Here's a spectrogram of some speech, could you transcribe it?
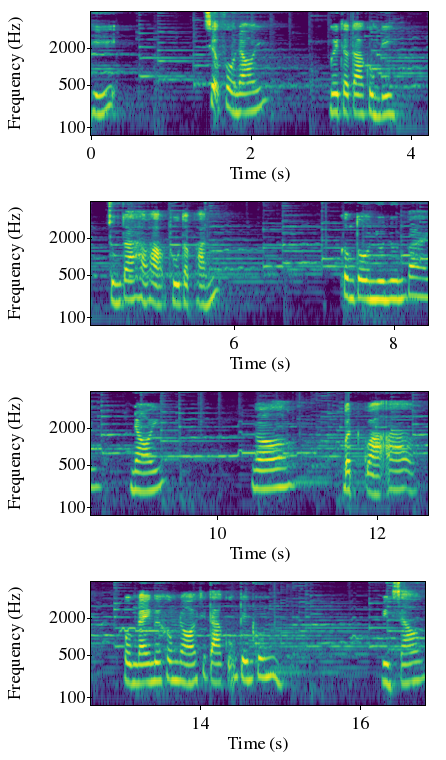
thí. Triệu phổ nói, người theo ta cùng đi, chúng ta hào hảo thu thập hắn. Công tôn nhún nhún vai, nói, Ngơ, bật quá à, hôm nay ngươi không nói thì ta cũng tiến cung. Vì sao?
